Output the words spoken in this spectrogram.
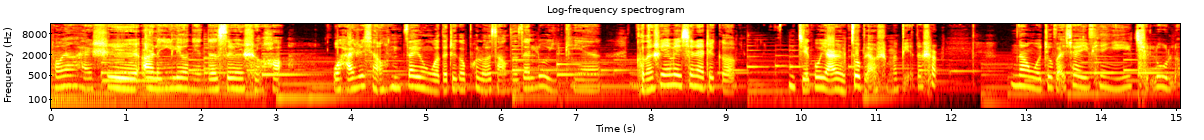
同样还是二零一六年的四月十号，我还是想再用我的这个破锣嗓子再录一篇，可能是因为现在这个节骨眼儿也做不了什么别的事儿，那我就把下一篇也一起录了，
